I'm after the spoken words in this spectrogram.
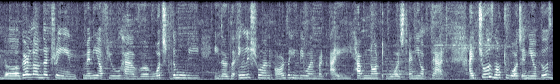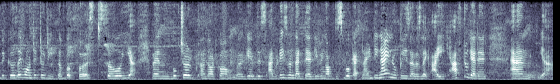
The girl on the train. Many of you have uh, watched the movie either the english one or the hindi one but i have not watched any of that. I chose not to watch any of those because i wanted to read the book first. So yeah when bookchor.com uh, gave this advertisement that they're giving off this book at 99 rupees i was like i have to get it. And yeah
